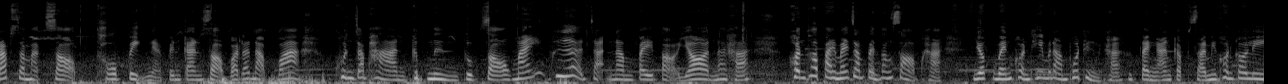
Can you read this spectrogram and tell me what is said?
รับสมัครสอบโทปิกเนี่ยเป็นการสอบวัดระดับว่า คุณจะผ่านกึบหนึ่งกึบสองไหมเพื่อจะนำไปต่อยอดนะคะ คนทั่วไปไม่จำเป็นต้องสอบค่ะ ยกเว้นคนที่มาดามพูดถึงนะคะคือแต่งงานกับสามีคนเกาหลี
